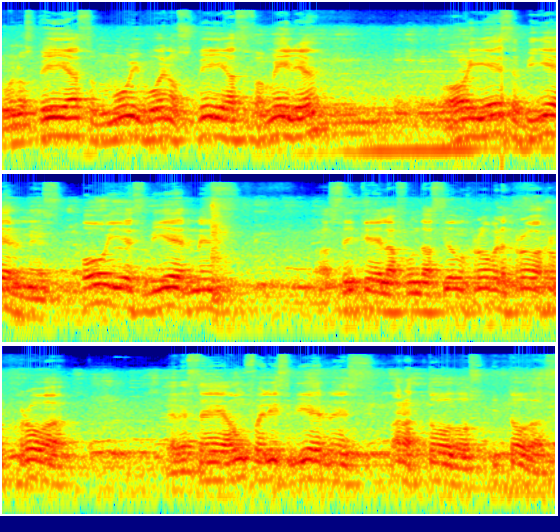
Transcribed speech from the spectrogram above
Buenos días, muy buenos días familia. Hoy es viernes, hoy es viernes. Así que la Fundación Robert Roa Roa desea un feliz viernes para todos y todas.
